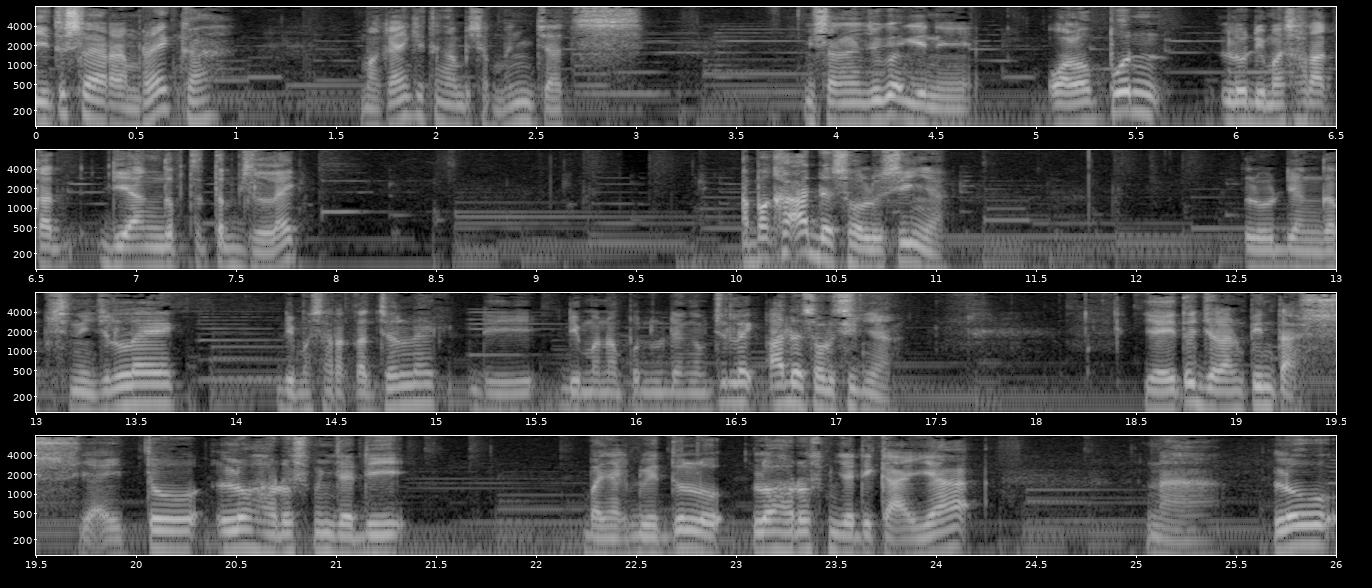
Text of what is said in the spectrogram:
itu selera mereka. Makanya kita nggak bisa menjudge. Misalnya juga gini walaupun lu di masyarakat dianggap tetap jelek apakah ada solusinya lu dianggap sini jelek di masyarakat jelek di di mana pun lu dianggap jelek ada solusinya. Yaitu jalan pintas yaitu lu harus menjadi banyak duit dulu lu harus menjadi kaya. Nah lu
